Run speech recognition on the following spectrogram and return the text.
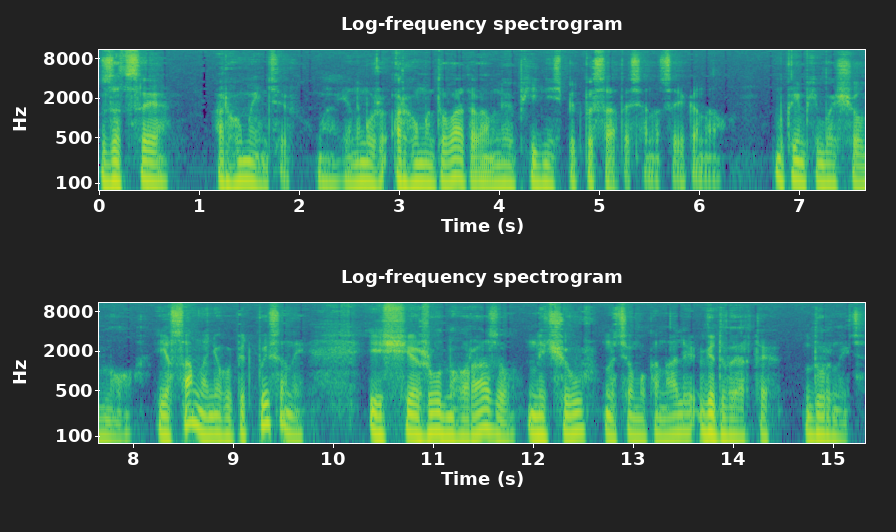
за це аргументів. Я не можу аргументувати вам необхідність підписатися на цей канал. Ну, крім хіба що одного. Я сам на нього підписаний і ще жодного разу не чув на цьому каналі відвертих дурниць.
